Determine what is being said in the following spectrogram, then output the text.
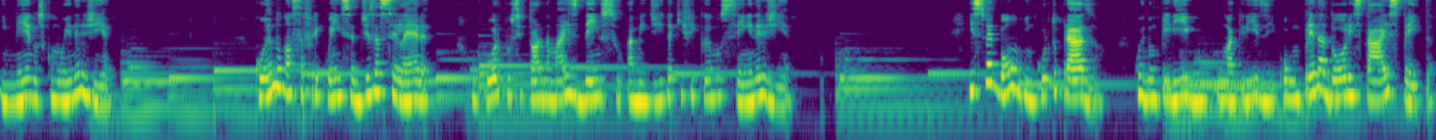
e menos como energia. Quando nossa frequência desacelera, o corpo se torna mais denso à medida que ficamos sem energia. Isso é bom em curto prazo, quando um perigo, uma crise ou um predador está à espreita.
